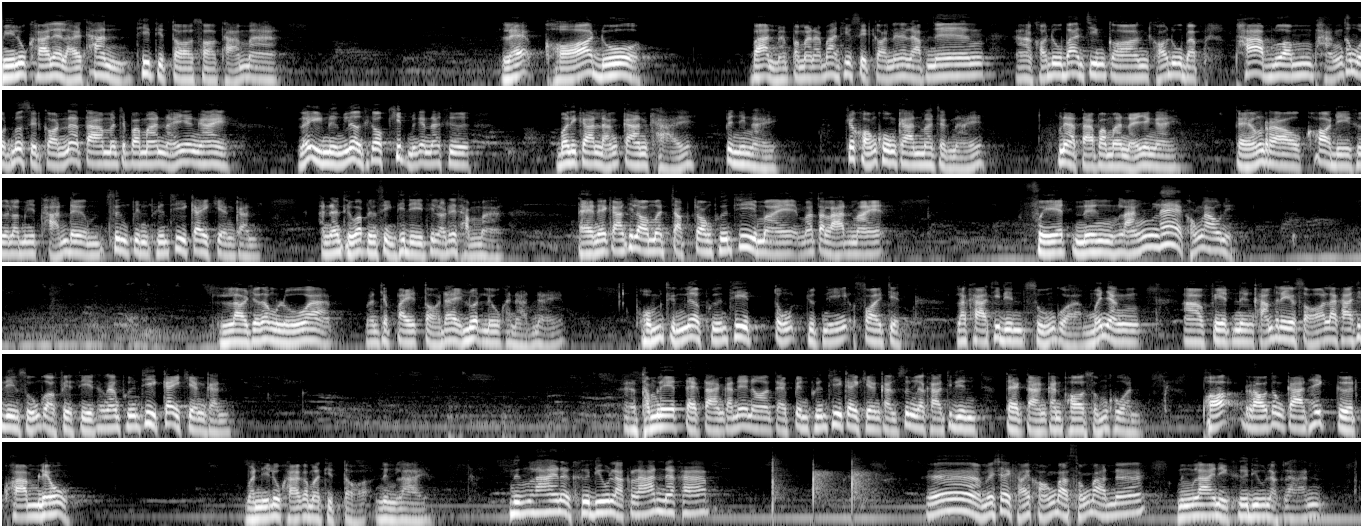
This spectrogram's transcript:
มีลูกค้าหลาย ๆ ท่านที่ติดต่อสอบถามมา และขอดูบ้านมันประมาณบ้านที่เสร็จก่อนในระดับหนึ่งอขอดูบ้านจริงก่อน ขอดูแบบภาพรวมผังทั้งหมดเมื่อเสร็จก่อนหน้าตามันจะประมาณไหนยังไง และอีกหนึ่งเรื่องที่เขาคิดเหมือนกันนะคือ บริการหลังการขายเป็นยังไง เจ้าของโครงการมาจากไหน หน้าตาประมาณไหนยังไง แต่ของเราข้อดีคือเรามีฐานเดิม ซึ่งเป็นพื้นที่ใกล้เคียงกัน อันนั้นถือว่าเป็นสิ่งที่ดีที่เราได้ทำมา แต่ในการที่เรามาจับจองพื้นที่ใหม่มาตลาดใหม่เฟสหนึ่งหลังแรกของเรานี่ เราจะต้องรู้ว่ามันจะไปต่อได้รวดเร็วขนาดไหน ผมถึงเลือกพื้นที่ตรงจุดนี้ซอยเจ็ดราคาที่ดินสูงกว่า เหมือนอย่างเฟสหนึ่งขามทะเลสอราคาที่ดินสูงกว่าเฟสสี่ทั้งนั้นพื้นที่ใกล้เคียงกันเอ่อ ทำเลแตกต่างกันแน่นอน แต่เป็นพื้นที่ใกล้เคียงกัน ซึ่งราคาที่ดินแตกต่างกันพอสมควร เพราะเราต้องการให้เกิดความเร็ว วันนี้ลูกค้าก็มาติดต่อหนึ่งลายหนึ่งลายน่ะคือดิวหลักล้านนะครับอ่าไม่ใช่ขายของบาทสองบาทนะหนึ่งลายนี่คือดีลหลักล้าน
